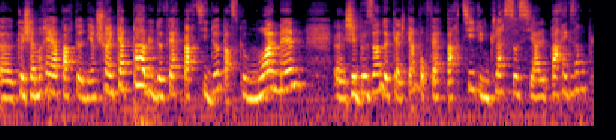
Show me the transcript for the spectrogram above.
euh, que j'aimerais appartenir. Je suis incapable de faire partie d'eux parce que moi-même, euh, j'ai besoin de quelqu'un pour faire partie d'une classe sociale, par exemple.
